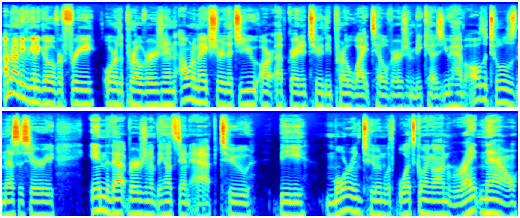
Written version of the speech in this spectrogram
I'm not even going to go over free or the pro version. I want to make sure that you are upgraded to the pro whitetail version because you have all the tools necessary in that version of the HuntStand app to be more in tune with what's going on right now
